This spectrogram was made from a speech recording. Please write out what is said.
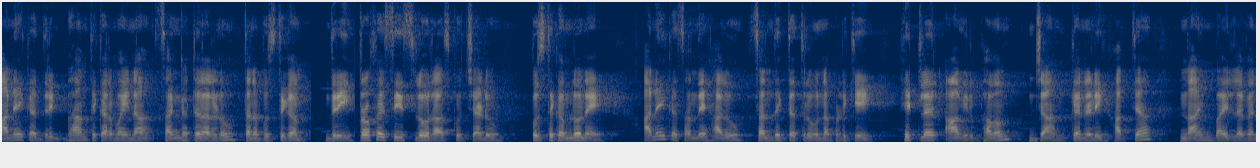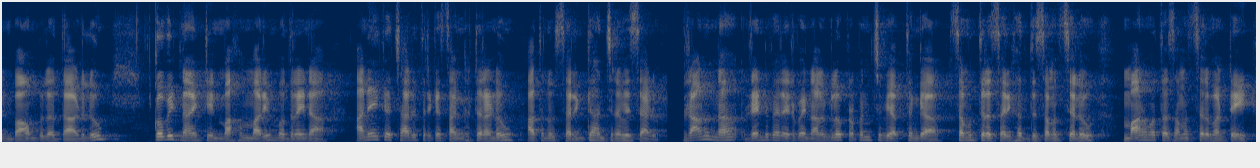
అనేక దిగ్భ్రాంతికరమైన సంఘటనలను తన పుస్తకం ది ప్రొఫెసీస్లో రాసుకొచ్చాడు. పుస్తకంలోనే అనేక సందేహాలు సందిగ్ధతలు ఉన్నప్పటికీ హిట్లర్ ఆవిర్భావం జాన్ కెనడీ హత్య నైన్ బై లెవెన్ బాంబుల దాడులు కోవిడ్ నైన్టీన్ మహమ్మారి మొదలైన అనేక చారిత్రక సంఘటనలను అతను సరిగ్గా అంచనా వేశాడు. రానున్న రెండు వేల ఇరవై నాలుగులో ప్రపంచవ్యాప్తంగా సముద్ర సరిహద్దు సమస్యలు మానవతా సమస్యలు వంటి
